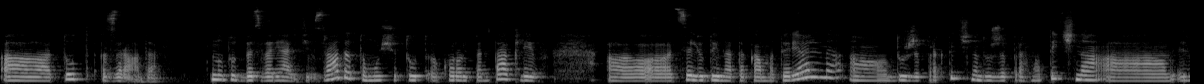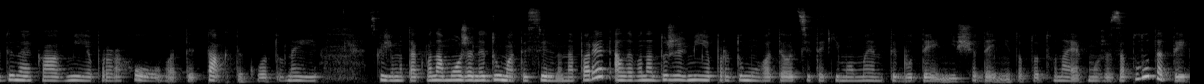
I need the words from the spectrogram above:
а, тут зрада. Ну, тут без варіантів зрада, тому що тут король Пентаклів. А, Це людина така матеріальна, а, дуже практична, дуже прагматична. а, Людина, яка вміє прораховувати тактику. От в неї, скажімо так, вона може не думати сильно наперед, але вона дуже вміє продумувати оці такі моменти буденні, щоденні. Тобто, от вона як може заплутати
